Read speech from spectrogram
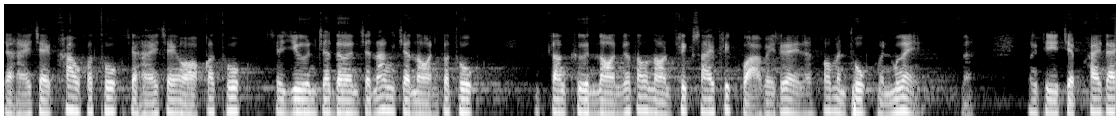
จะหายใจเข้าก็ทุกข์จะหายใจออกก็ทุกข์จะยืนจะเดินจะนั่งจะนอนก็ทุกข์กลางคืนนอนก็ต้องนอนพลิกซ้ายพลิกขวาไปเรื่อยนะเพราะมันทุกข์มันเมื่อยบางทีเจ็บไข้ได้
